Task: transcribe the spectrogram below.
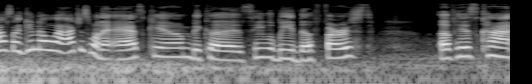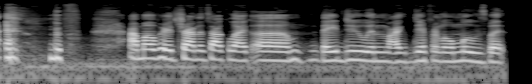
I was like, you know what? I just want to ask him because he will be the first of his kind. I'm over here trying to talk like um they do in like different little movies, but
